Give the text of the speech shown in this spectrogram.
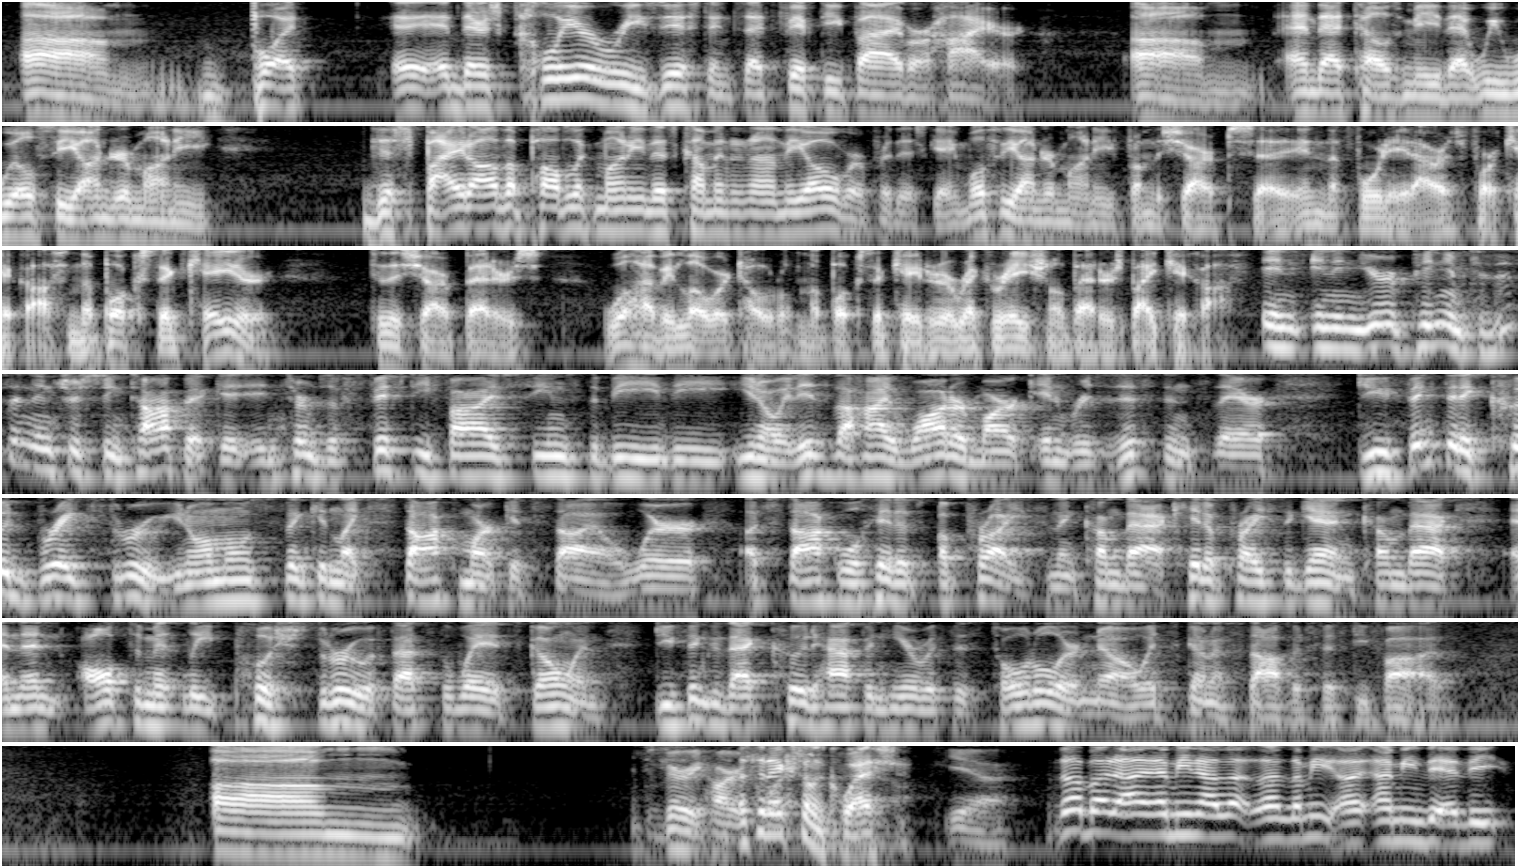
um, but uh, there's clear resistance at 55 or higher Um, and that tells me that we will see under money, despite all the public money that's coming in on the over for this game. We'll see under money from the sharps uh, in the 48 hours before kickoffs, and the books that cater to the sharp betters will have a lower total than the books that cater to recreational betters by kickoff. In, in, in your opinion, because this is an interesting topic in terms of 55 seems to be the, you know, it is the high watermark in resistance there do you think that it could break through? You know, I'm almost thinking like stock market style, where a stock will hit a, a, price and then come back, hit a price again, come back, and then ultimately push through if that's the way it's going. Do you think that that could happen here with this total, or no, it's going to stop at 55? Um, it's very hard. That's an excellent question. Yeah. No, but I, I mean, I, let, let, me. I, I mean, the, the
